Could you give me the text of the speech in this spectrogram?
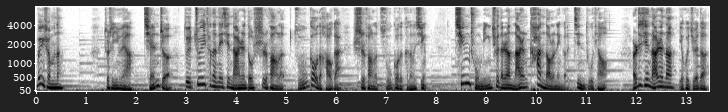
为什么呢？这是因为啊，前者对追她的那些男人都释放了足够的好感，释放了足够的可能性。清楚明确的让男人看到了那个进度条，而这些男人呢，也会觉得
